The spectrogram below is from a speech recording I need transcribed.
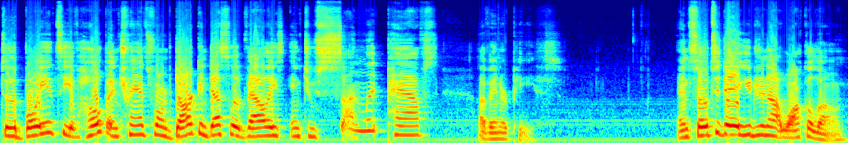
to the buoyancy of hope and transform dark and desolate valleys into sunlit paths of inner peace. And so today you do not walk alone.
